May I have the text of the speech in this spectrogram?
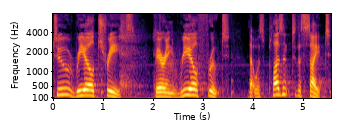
Two real trees bearing real fruit that was pleasant to the sight,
